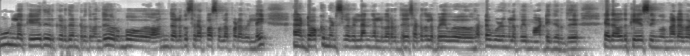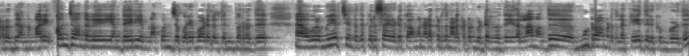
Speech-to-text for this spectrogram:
மூணில் கேது இருக்கிறதுன்றது வந்து ரொம்ப அந்த அளவுக்கு சிறப்பாக சொல்லப்படவில்லை. டாக்குமெண்ட்ஸில் வில்லங்கள் வர்றது சட்டத்தில் போய் சட்ட ஒழுங்கில் போய் மாட்டிக்கிறது ஏதாவது கேஸ் இவங்க மேலே வர்றது அந்த மாதிரி கொஞ்சம் அந்த வீரியம் தைரியம்லாம் கொஞ்சம் குறைபாடுகள் தென்படுறது ஒரு முயற்சின்றதை பெருசாக எடுக்காமல் நடக்கிறது நடக்கட்டும் விட்டுறது இதெல்லாம் வந்து மூன்றாம் இடத்துல கேது இருக்கும் பொழுது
